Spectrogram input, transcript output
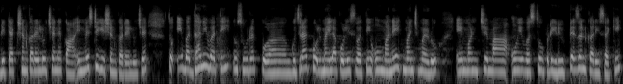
ડિટેક્શન કરેલું છે ને ઇન્વેસ્ટિગેશન કરેલું છે. તો એ બધાની વતી હું સુરત ગુજરાત મહિલા પોલીસ વતી હું મને એક મંચ મળ્યું. એ મંચમાં હું એ વસ્તુ રિપ્રેઝન્ટ કરી શકી.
